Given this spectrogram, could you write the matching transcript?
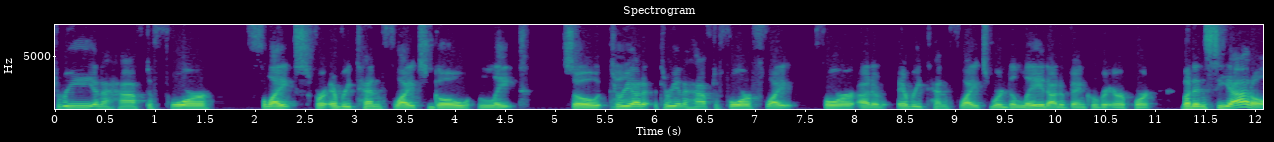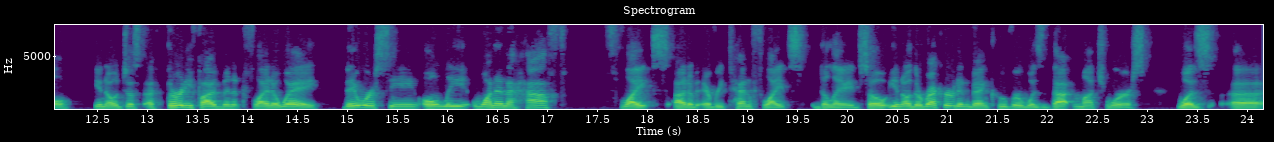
three and a half to four flights for every ten flights go late. So three mm. out of three and a half to four flight four out of every ten flights were delayed out of Vancouver Airport. But in Seattle, you know, just a 35 minute flight away, they were seeing only one and a half flights out of every 10 flights delayed. So, you know, the record in Vancouver was that much worse was uh,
